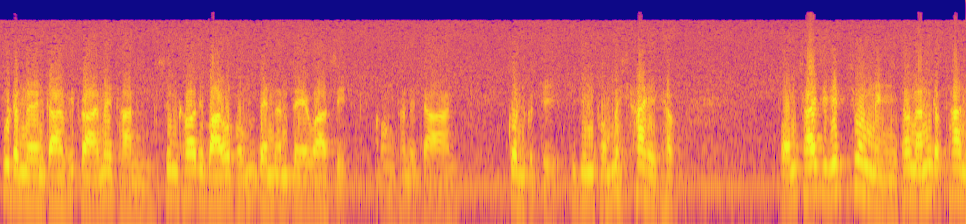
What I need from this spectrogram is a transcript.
ผู้ดำเนินการพิจารณาไม่ทัน ซึ่งข้อที่บายว่าผมเป็นอันเตวาสิทธิ์ของท่านอาจารย์ก้นกุฏิที่จริงผมไม่ใช่ครับ ผมใช้ชีวิตช่วงหนึ่ง เท่านั้นกับท่าน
